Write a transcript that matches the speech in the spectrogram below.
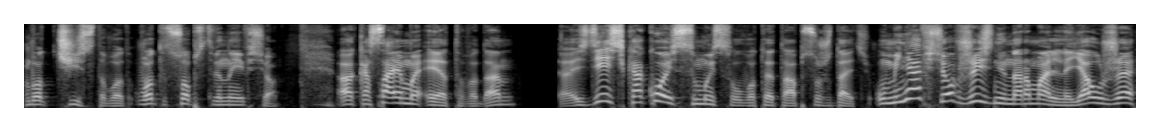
Вот чисто вот. Вот, собственно, и все. А касаемо этого, да. Э, здесь какой смысл вот это обсуждать? У меня все в жизни нормально. Я уже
